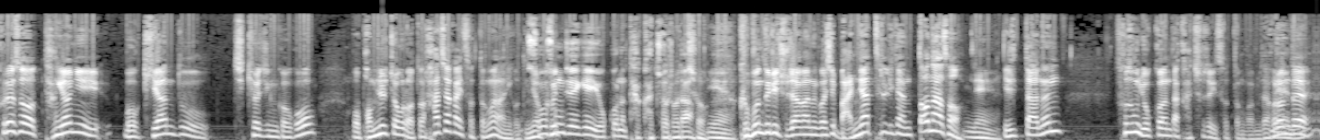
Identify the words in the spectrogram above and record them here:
그래서 당연히 뭐 기한도 지켜진 거고 뭐 법률적으로 어떤 하자가 있었던 건 아니거든요. 그- 소송 제기의 요건은 다 갖췄다. 그렇죠. 예. 그분들이 주장하는 것이 맞냐 틀리냐는 떠나서 네. 일단은 소송 요건은 다 갖춰져 있었던 겁니다. 그런데 네네.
